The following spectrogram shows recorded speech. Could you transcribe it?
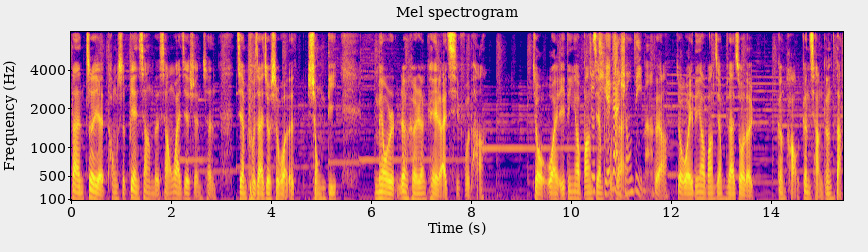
但这也同时变相的向外界宣称，柬埔寨就是我的兄弟，没有任何人可以来欺负他，就我一定要帮柬埔寨。兄弟嘛，对啊，就我一定要帮柬埔寨做的更好、更强、更大。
